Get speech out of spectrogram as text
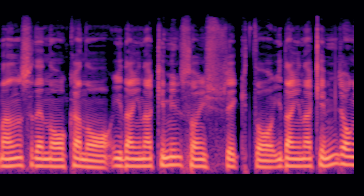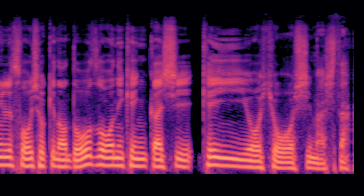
マンスデの丘の偉大なキミルソン主席と偉大なキム・ジョンイル総書記の銅像に喧嘩し、敬意を表しました。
